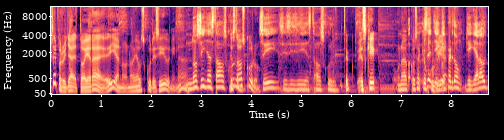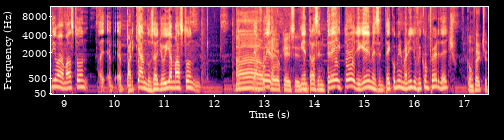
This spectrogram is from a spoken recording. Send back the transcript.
Sí, pero ya todavía era de día, no, no había oscurecido ni nada. No, sí, ya estaba oscuro. ¿Ya estaba oscuro? Sí, sí, sí, sí, ya estaba oscuro. Es que una cosa que o sea, ocurría... llegué, perdón, llegué a la última de Maston eh, eh, eh, parqueando. O sea, yo vi a Maston de, Ah, de afuera. ok, ok, sí, sí. Mientras entré y todo, llegué y me senté con mi hermanillo. Fui con Fer, de hecho. Con Fercho.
